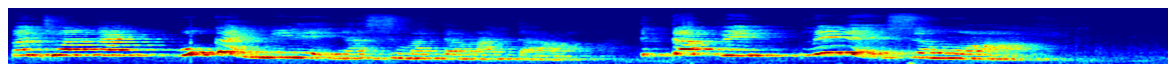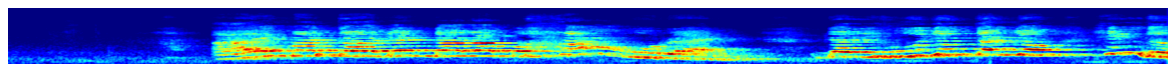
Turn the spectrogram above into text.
Perjuangan bukan miliknya semata-mata, tetapi milik semua. Air mata dan darah berhamburan dari hujung tanjung hingga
